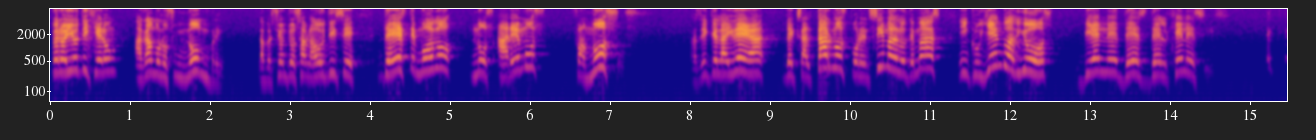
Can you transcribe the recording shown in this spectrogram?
pero ellos dijeron, hagámonos un nombre. La versión Dios habla hoy dice, de este modo nos haremos famosos. Así que la idea de exaltarnos por encima de los demás, incluyendo a Dios, viene desde el Génesis.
